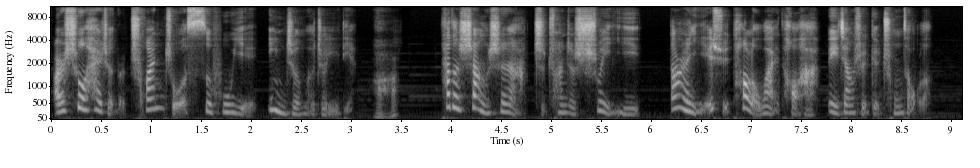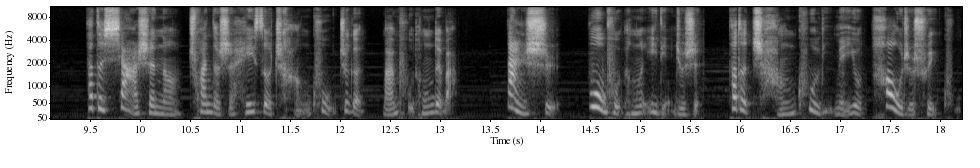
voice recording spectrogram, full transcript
而受害者的穿着似乎也印证了这一点啊，他的上身啊只穿着睡衣，当然也许套了外套哈，被江水给冲走了。他的下身呢穿的是黑色长裤，这个蛮普通对吧？但是不普通的一点就是。他的长裤里面又套着睡裤，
